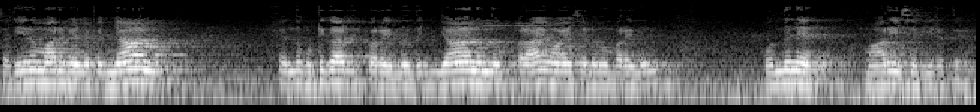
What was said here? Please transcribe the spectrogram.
ശരീരം മാറി കഴിഞ്ഞപ്പോ ഞാൻ എന്ന് കുട്ടിക്കാലത്ത് പറയുന്നത് ഞാനെന്ന് പ്രായമായ ചെല്ലുമ്പോൾ പറയുന്നത് ഒന്നിനെ മാറിയ ശരീരത്തെയാണ്.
